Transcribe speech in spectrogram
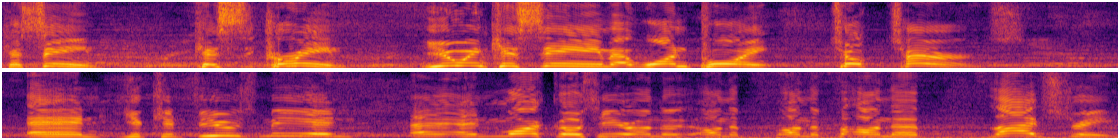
Kasim, Kareem, you and Kasim at one point took turns, and you confused me and and Marcos here on the on the on the on the live stream.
